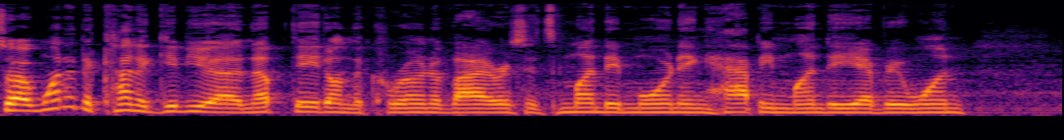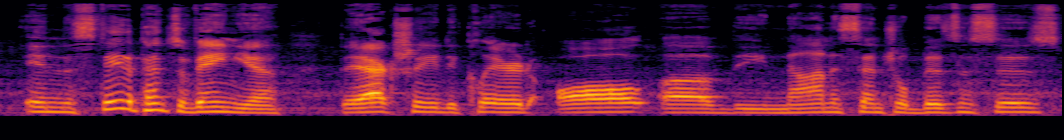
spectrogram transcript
So I wanted to kind of give you an update on the coronavirus. It's Monday morning. Happy Monday, everyone. In the state of Pennsylvania, they actually declared all of the non essential businesses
